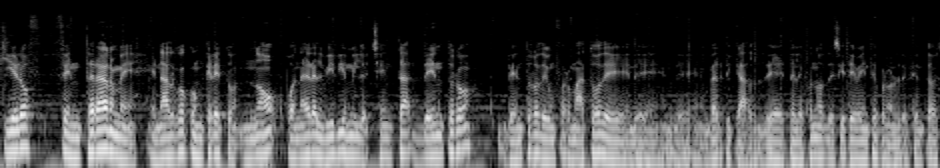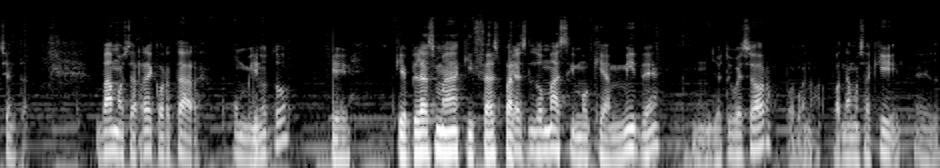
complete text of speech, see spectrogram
quiero centrarme en algo concreto, no poner el vídeo 1080 dentro, dentro de un formato de, vertical, de teléfonos de 720 x 980. Vamos a recortar un minuto. Que, que plasma quizás para es lo máximo que admite YouTube Short, pues bueno, ponemos aquí el,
